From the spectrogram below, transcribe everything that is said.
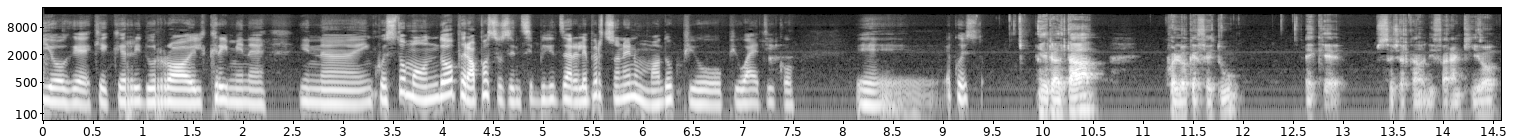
io che, che, che ridurrò il crimine in, in, questo mondo, però posso sensibilizzare le persone in un modo più, più etico. E, e questo. In realtà quello che fai tu e che sto cercando di fare anch'io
